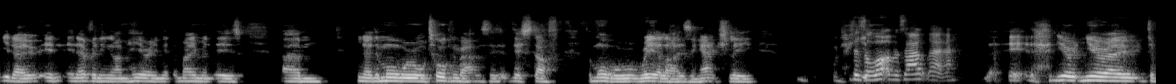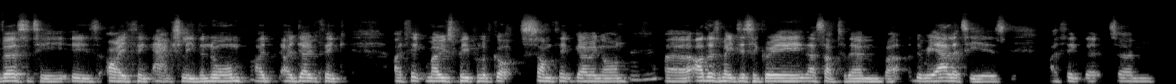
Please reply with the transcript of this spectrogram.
you know, in, in everything I'm hearing at the moment is, um, you know, the more we're all talking about this, this stuff, the more we're all realizing actually. There's a lot of us out there it, neuro, neurodiversity is, I think, actually the norm. I, I don't think. I think most people have got something going on. Mm-hmm. Uh, others may disagree. That's up to them. But the reality is, I think that um,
